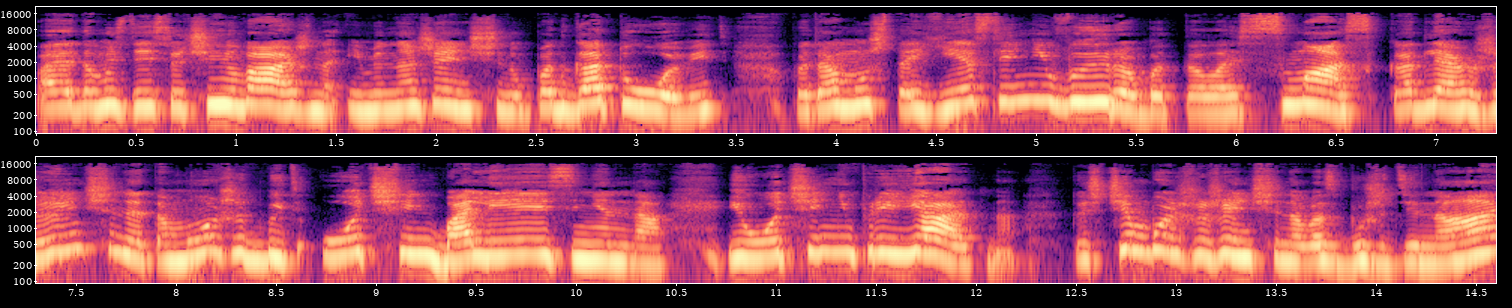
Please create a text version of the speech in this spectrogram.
Поэтому здесь очень важно именно женщину подготовить, потому что если не выработалась смазка для женщины, это может быть очень болезненно и очень неприятно. То есть чем больше женщина возбуждена,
